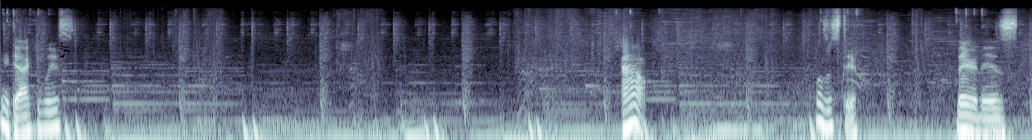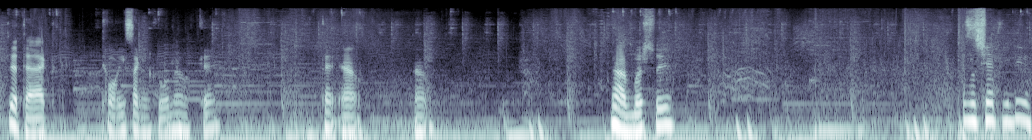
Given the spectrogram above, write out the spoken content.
Need to attack please? Ow. What does this do? There it is. It attacked. 20 second cooldown, okay. Okay, ow. Ow. Not bush you. What's the champion do?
